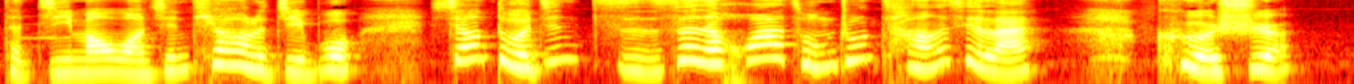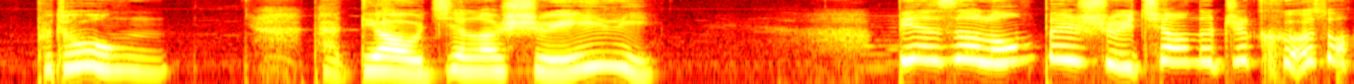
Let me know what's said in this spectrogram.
它急忙往前跳了几步，想躲进紫色的花丛中藏起来。可是，扑通！它掉进了水里。变色龙被水呛得直咳嗽，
